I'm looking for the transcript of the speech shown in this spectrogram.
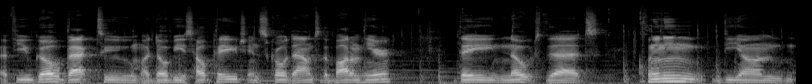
If you go back to Adobe's help page and scroll down to the bottom here, they note that cleaning the um,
